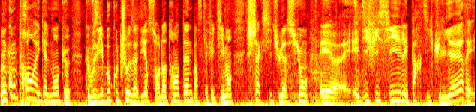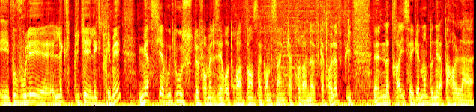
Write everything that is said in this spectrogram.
On comprend également que, que vous ayez beaucoup de choses à dire sur notre antenne parce qu'effectivement, chaque situation est, euh, difficile et particulière et, vous voulez l'expliquer et l'exprimer. Merci à vous tous de former le 03 20 55 89 89. Puis euh, notre travail, c'est également de donner la parole à,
